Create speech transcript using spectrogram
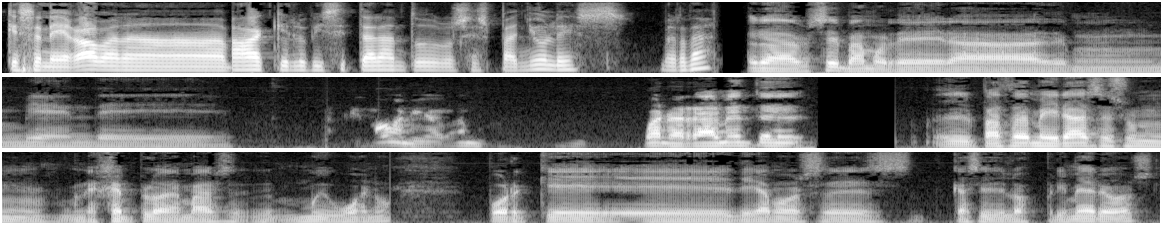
que se negaban a, a, que lo visitaran todos los españoles, ¿verdad? Era, sí, vamos, de, era de, bien de patrimonio, vamos. Bueno, realmente el Pazo de Meirás es un, ejemplo, además, muy bueno, porque, digamos, es casi de los primeros.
